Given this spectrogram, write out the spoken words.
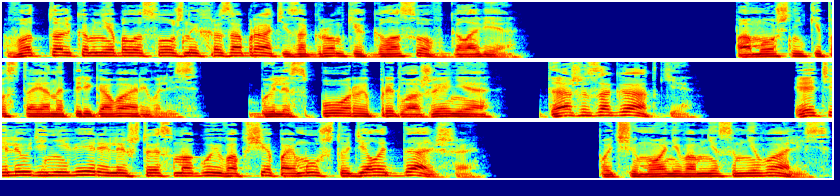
вот только мне было сложно их разобрать из-за громких голосов в голове. Помощники постоянно переговаривались. Были споры, предложения, даже загадки. Эти люди не верили, что я смогу и вообще пойму, что делать дальше. Почему они во мне сомневались?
